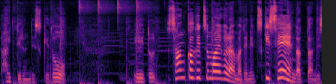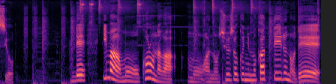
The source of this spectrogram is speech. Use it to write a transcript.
入ってるんですけどえーと、3ヶ月前ぐらいまでね月1,000円だったんですよ。で今はもうコロナがもうあの収束に向かっているので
